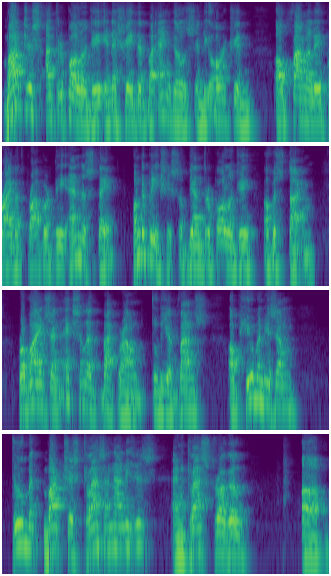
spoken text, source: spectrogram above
Marxist anthropology, initiated by Engels in the origin of family, private property, and the state, on the basis of the anthropology of his time, provides an excellent background to the advance of humanism to Marxist class analysis and class struggle uh,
